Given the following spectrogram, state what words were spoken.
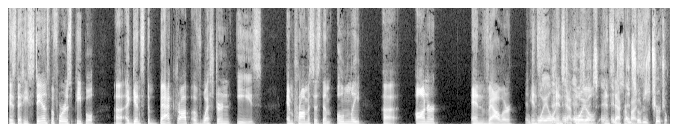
is that he stands before his people uh, against the backdrop of Western ease and promises them only uh, honor and valor And in- toil and and, sacrifice. toil and, sacrifice. And so does Churchill.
